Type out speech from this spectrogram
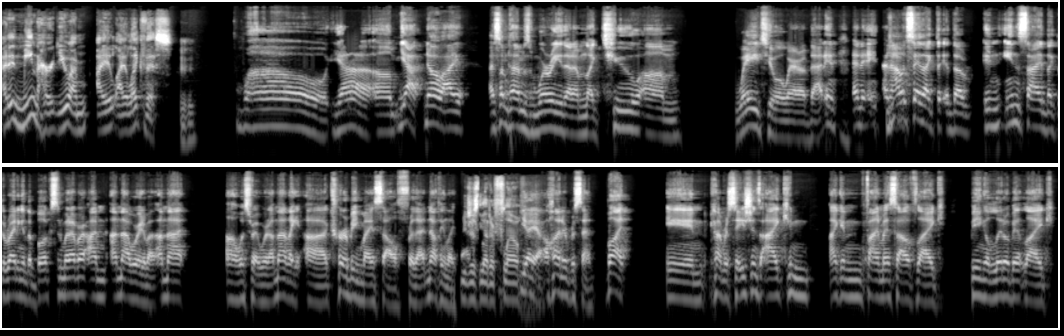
I didn't mean to hurt you. I'm I I like this. Wow. Yeah. Um, yeah. No, I, I sometimes worry that I'm like too, um, way too aware of that. And, and, and I would say like the, the, in, inside like the writing of the books and whatever, I'm, I'm not worried about it. I'm not, uh, what's the right word? I'm not like, uh, curbing myself for that. Nothing like You just let it flow. Yeah. Yeah. a hundred percent. But in conversations, I can, I can find myself like being a little bit like,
